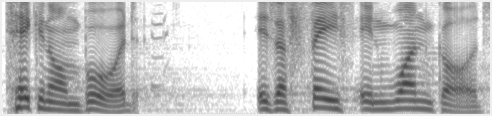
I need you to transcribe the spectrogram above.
taken on board, is a faith in one God,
